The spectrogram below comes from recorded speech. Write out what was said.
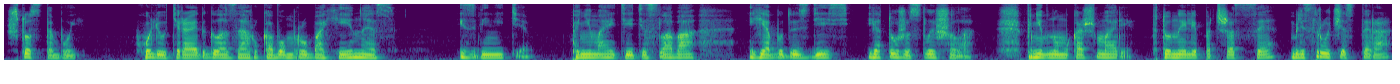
что с тобой? Холли утирает глаза рукавом рубахи Инес. Извините. Понимаете эти слова? Я буду здесь, я тоже слышала. В дневном кошмаре, в туннеле под шоссе, близ Рочестера.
